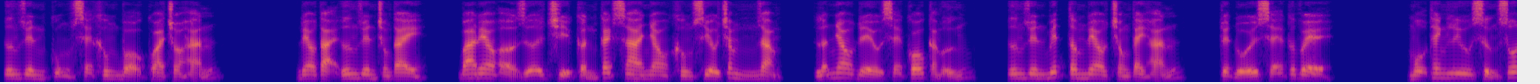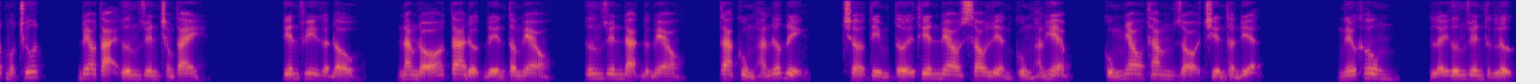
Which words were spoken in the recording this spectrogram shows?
ương duyên cũng sẽ không bỏ qua cho hắn. Đeo tại ương duyên trong tay, ba đeo ở giữa chỉ cần cách xa nhau không siêu trăm dặm, lẫn nhau đều sẽ có cảm ứng ương duyên biết tâm đeo trong tay hắn, tuyệt đối sẽ cướp về mộ thanh lưu sửng sốt một chút, đeo tại ương duyên trong tay. Tiên phi gật đầu, năm đó ta được đến tâm đeo, ương duyên đạt được đeo, ta cùng hắn ước định, chờ tìm tới thiên đeo sau liền cùng hắn hiệp, cùng nhau thăm dò chiến thần điện. Nếu không, lấy ương duyên thực lực,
